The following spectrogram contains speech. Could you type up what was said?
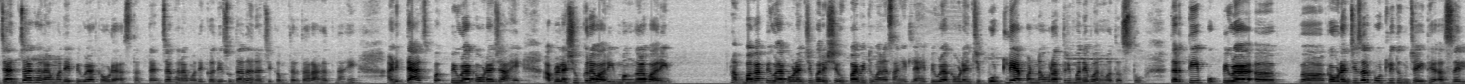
ज्यांच्या घरामध्ये पिवळ्या कवड्या असतात त्यांच्या घरामध्ये कधीसुद्धा धनाची कमतरता राहत नाही. आणि त्याच प पिवळ्या कवड्या ज्या आहे आपल्याला शुक्रवारी मंगळवारी बघा पिवळ्या कवड्यांचे बरेचसे उपाय मी तुम्हाला सांगितले आहे. पिवळ्या कवड्यांची पोटली आपण नवरात्रीमध्ये बनवत असतो. तर ती पो पिवळ्या कवड्यांची जर पोटली तुमच्या इथे असेल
